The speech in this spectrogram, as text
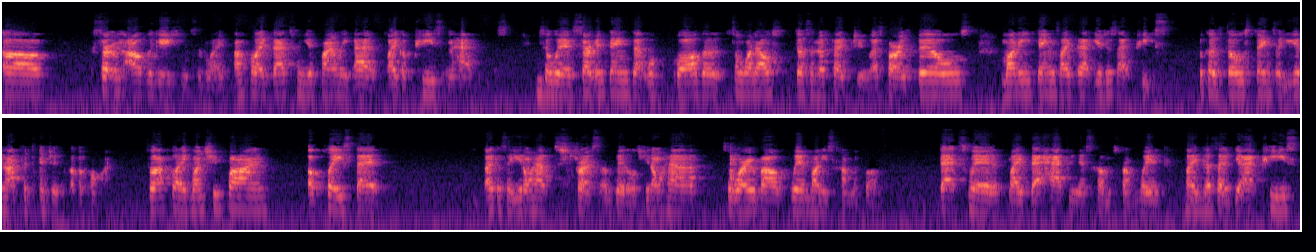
of certain obligations in life. I feel like that's when you're finally at like a peace and happiness. Mm-hmm. So where certain things that will bother someone else doesn't affect you, as far as bills, money, things like that. You're just at peace because those things that you're not contingent upon. So I feel like once you find a place that, like I said, you don't have the stress of bills, you don't have to worry about where money's coming from. That's where like that happiness comes from. Where, like I said, you're at peace.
